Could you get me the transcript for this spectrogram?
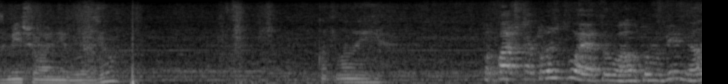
Змішування вузів. Котловий. То пачка теж твоя, то автомобіль, да?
